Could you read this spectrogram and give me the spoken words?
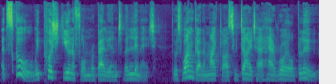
At school, we pushed uniform rebellion to the limit. There was one girl in my class who dyed her hair royal blue.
